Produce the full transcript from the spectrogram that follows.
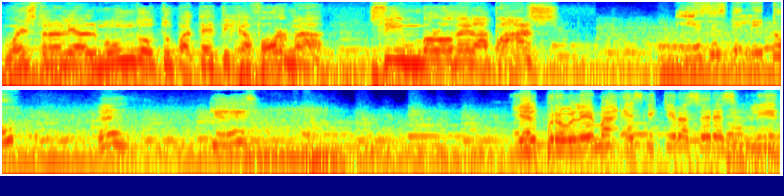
Muéstrale al mundo tu patética forma, símbolo de la paz. ¿Y ese esqueleto? ¿Eh? ¿Qué es? Y el problema es que quiero hacer split,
